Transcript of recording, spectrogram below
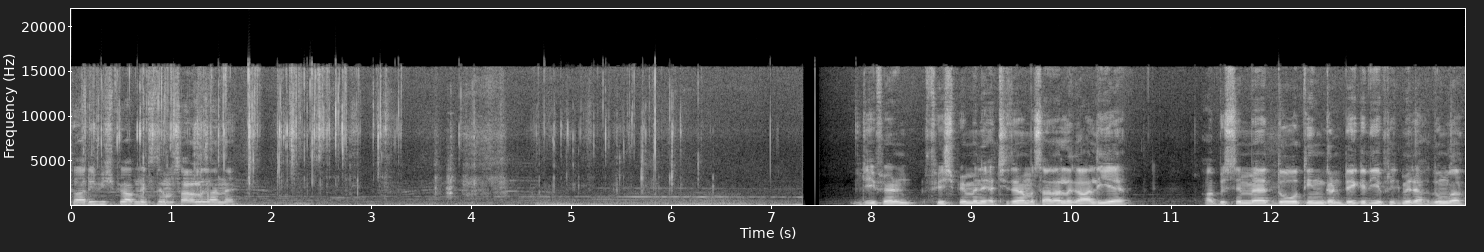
ساری فش پہ آپ نے اچھی طرح مسالہ لگانا ہے۔ جی فرینڈ، فش پہ میں نے اچھی طرح مسالہ لگا لیا ہے۔ اب اسے میں دو تین گھنٹے کے لیے فریج میں رکھ دوں گا۔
